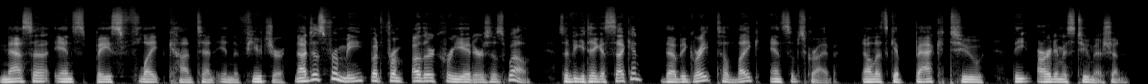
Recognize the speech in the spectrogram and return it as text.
NASA and space flight content in the future. Not just from me, but from other creators as well. So if you could take a second, that'd be great to like and subscribe. Now let's get back to the Artemis 2 mission.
